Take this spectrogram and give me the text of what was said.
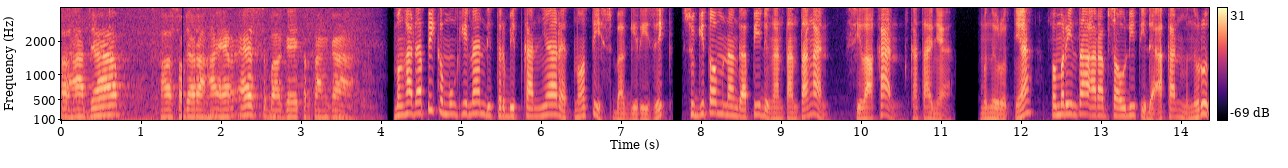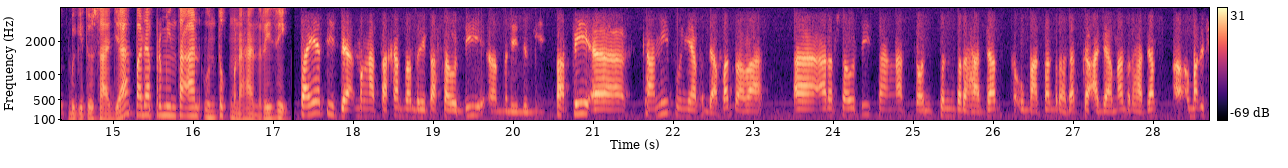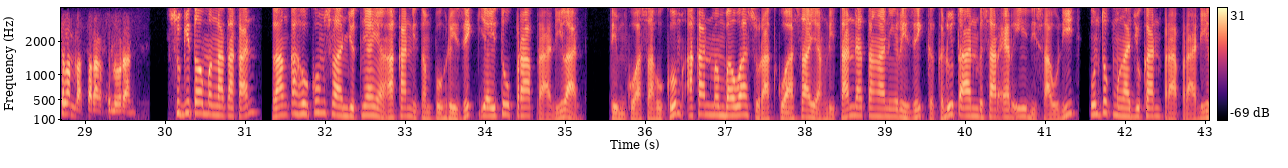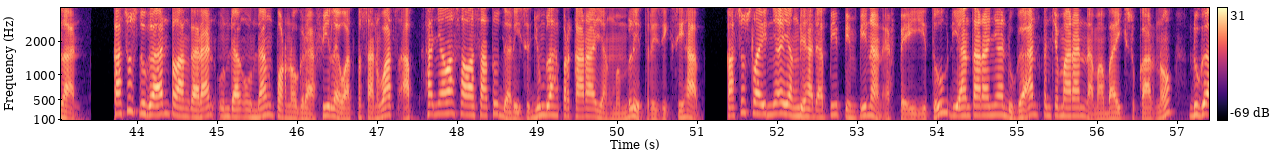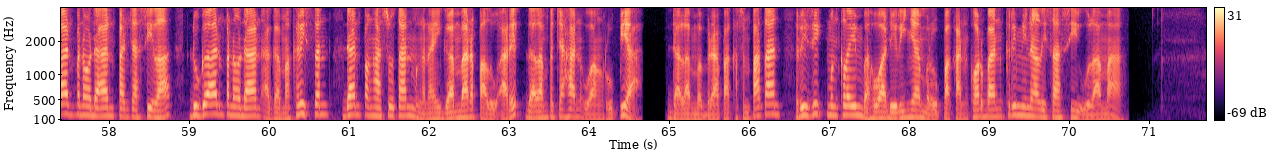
terhadap uh, saudara HRS sebagai tersangka. Menghadapi kemungkinan diterbitkannya red notice bagi Rizik, Sugito menanggapi dengan tantangan. Silakan, katanya. Menurutnya, pemerintah Arab Saudi tidak akan menurut begitu saja pada permintaan untuk menahan Rizik. Saya tidak mengatakan pemerintah Saudi uh, melindungi, tapi uh, kami punya pendapat bahwa uh, Arab Saudi sangat concern terhadap keumatan, terhadap keagamaan, terhadap uh, umat Islam lah secara keseluruhan. Sugito mengatakan, langkah hukum selanjutnya yang akan ditempuh Rizik yaitu pra-peradilan. Tim kuasa hukum akan membawa surat kuasa yang ditandatangani Rizik ke Kedutaan Besar RI di Saudi untuk mengajukan pra-peradilan. Kasus dugaan pelanggaran undang-undang pornografi lewat pesan WhatsApp hanyalah salah satu dari sejumlah perkara yang membelit Rizik Sihab. Kasus lainnya yang dihadapi pimpinan FPI itu di antaranya dugaan pencemaran nama baik Soekarno, dugaan penodaan Pancasila, dugaan penodaan agama Kristen, dan penghasutan mengenai gambar Palu Arit dalam pecahan uang rupiah. Dalam beberapa kesempatan, Rizik mengklaim bahwa dirinya merupakan korban kriminalisasi ulama.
